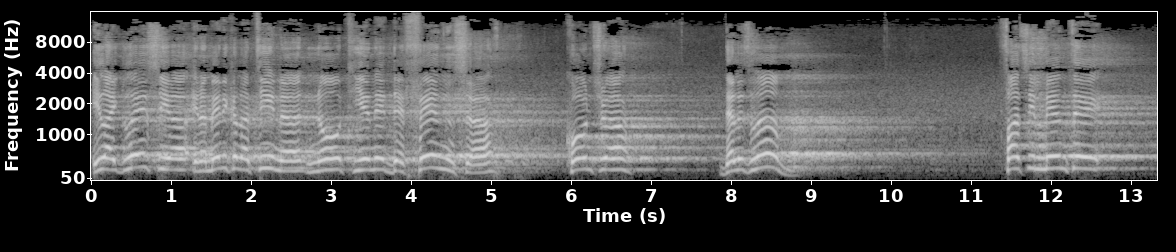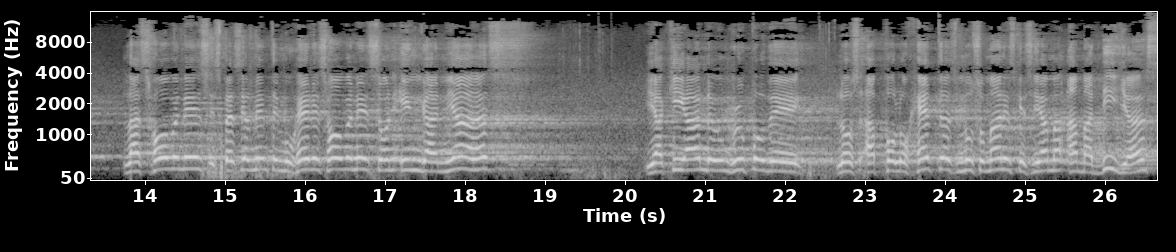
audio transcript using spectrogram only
Y la iglesia en América Latina no tiene defensa contra del Islam. Fácilmente las jóvenes, especialmente mujeres jóvenes, son engañadas. Y aquí anda un grupo de los apologetas musulmanes que se llama amadillas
